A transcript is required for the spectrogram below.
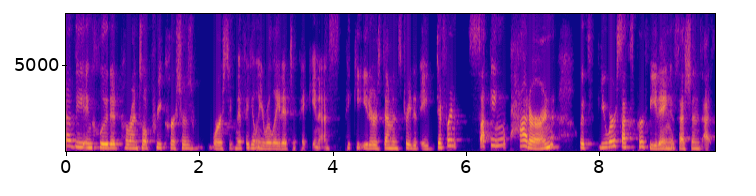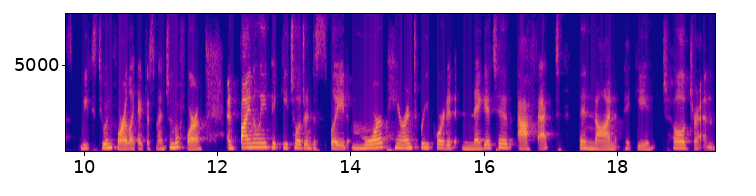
of the included parental precursors were significantly related to pickiness. Picky eaters demonstrated a different sucking pattern with fewer sucks per feeding sessions at weeks two and four, like I just mentioned before. And finally, picky children displayed more parent reported negative affect than non picky children.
